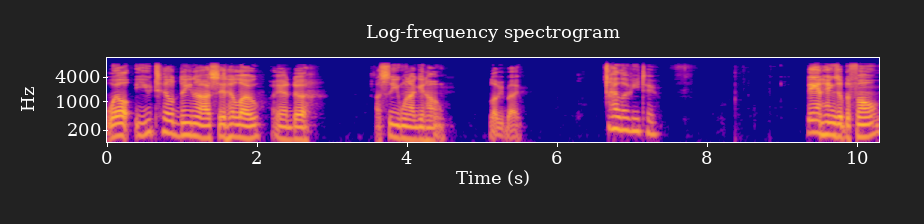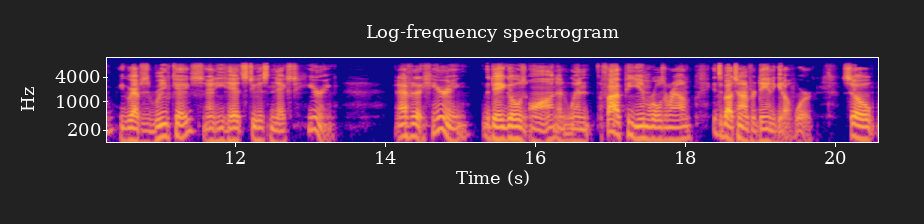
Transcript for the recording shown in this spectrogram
Well, you tell Dina I said hello, and uh, I'll see you when I get home. Love you, babe. I love you too. Dan hangs up the phone, he grabs his briefcase, and he heads to his next hearing. And after that hearing, the day goes on, and when 5 p.m. rolls around, it's about time for Dan to get off work. So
